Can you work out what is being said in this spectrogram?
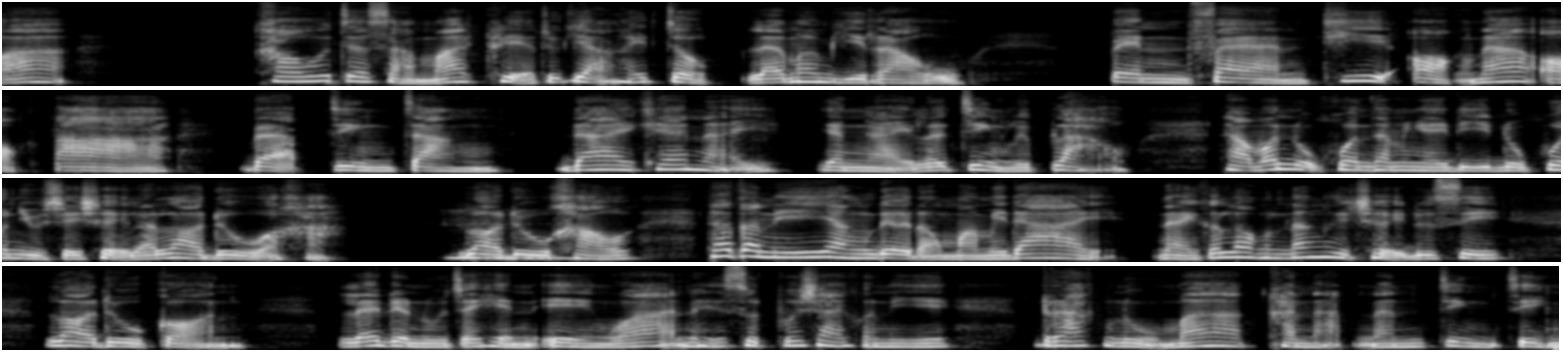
ว่า เขาจะสามารถเคลียร์ทุกอย่างให้จบ และมามีเราเป็นแฟนที่ออกหน้าออกตาแบบจริงจัง ได้แค่ไหน ยังไงแล้วจริงหรือเปล่า ถามว่าหนูควรทำยังไงดีหนูควรอยู่เฉยๆแล้วรอดูอะค่ะ รอดูเขา ถ้าตอนนี้ยังเดินออกมาไม่ได้ ไหนก็ลองนั่งเฉยๆดูสิรอดูก่อน และเดี๋ยวหนูจะเห็นเองว่าในที่สุดผู้ชายคนนี้ รักหนูมากขนาดนั้นจริง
